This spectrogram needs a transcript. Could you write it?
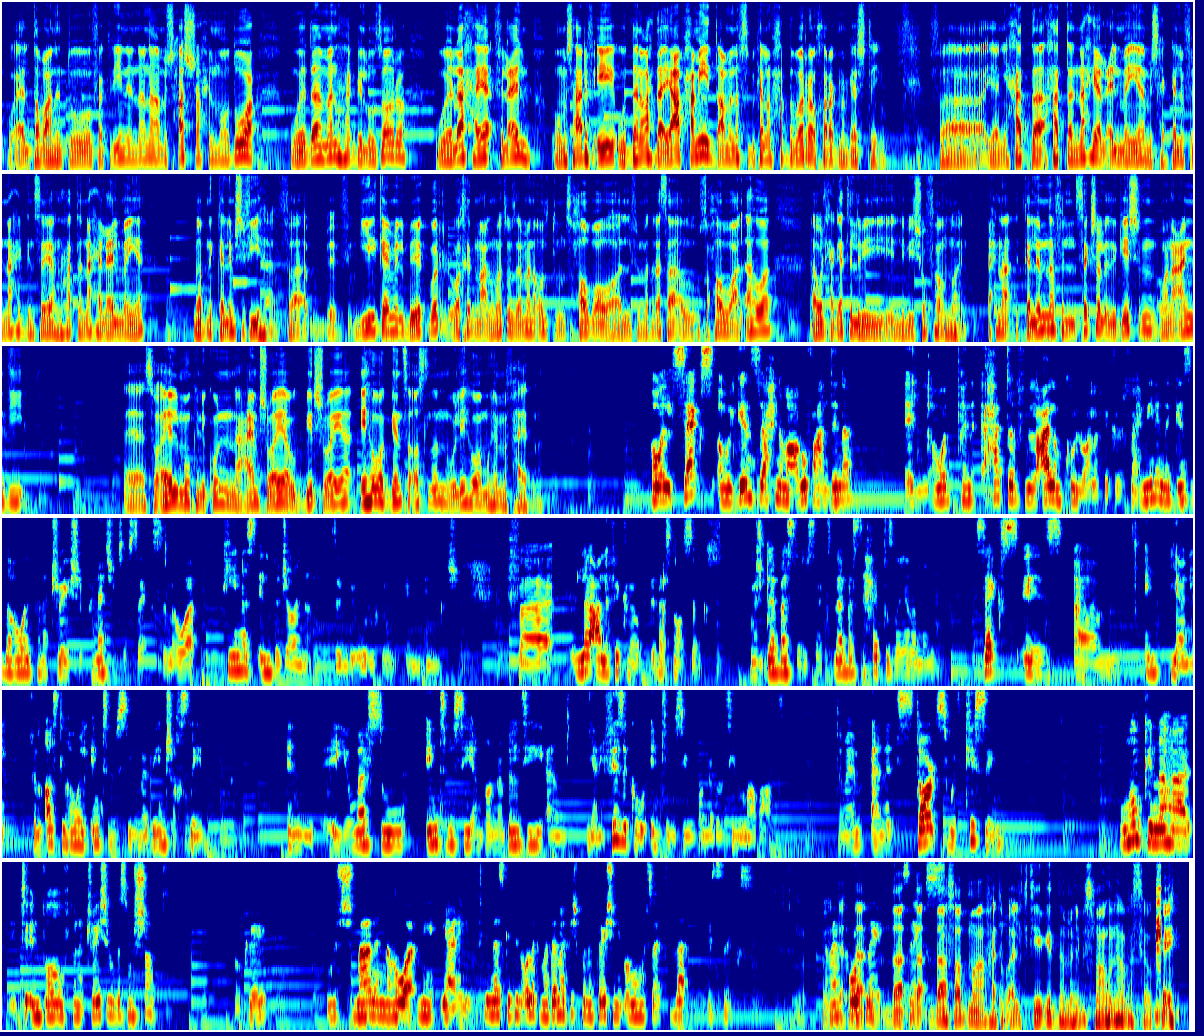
وقال طبعا أنتوا فاكرين إن أنا مش هشرح الموضوع وده منهج الوزاره ولا حياء في العلم ومش عارف إيه وادانا واحدة يا عبد حميد عمل نفسه بيكلم حد بره وخرج مرجعش تاني. فيعني حتى حتى الناحية العلمية مش هتكلم في الناحية الجنسية إحنا حتى الناحية العلمية ما بنتكلمش فيها. فجيل كامل بيكبر واخد معلوماته زي ما أنا قلت من صحابه اللي في المدرسة أو صحابه على القهوة أو الحاجات اللي بي... اللي بيشوفها اونلاين إحنا اتكلمنا في ال sexual education وأنا عندي آه، سؤال ممكن يكون عام شوية وكبير شوية. إيه هو الجنس أصلا وليه هو مهم في حياتنا؟ هو السكس أو الجنس إحنا معروف عندنا اللي هو البن... حتى في العالم كله على فكرة. فاهمين إن الجنس ده هو ال penetration penetrative sex اللي هو penis in vagina زي ما بيقولوا في ال- in English. فلا على فكرة that's not sex. مش ده بس السكس ده بس حتة صغيره منه sex is um, يعني في الاصل هو ال intimacy ما بين شخصين ان يمارسوا intimacy and vulnerability and يعني physical intimacy و vulnerability مع بعض تمام and it starts with kissing وممكن انها to involve penetration بس مش شرط أوكي مش معنى ان هو يعني في ناس كتير تقول لك ما دام ما فيش penetration يبقى هو مش سكس لا السكس تمام، ده, ده, ده, ده. ده صدمة هتبقى لكتير جدا من اللي بيسمعونا بس أوكي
